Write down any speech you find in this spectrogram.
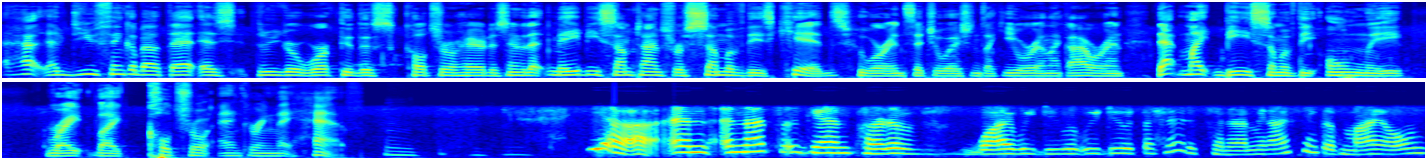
how, do you think about that as through your work through this cultural heritage center? That maybe sometimes for some of these kids who are in situations like you were in, like I were in, that might be some of the only right, like cultural anchoring they have. Yeah, and and that's again part of why we do what we do at the Heritage Center. I mean, I think of my own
